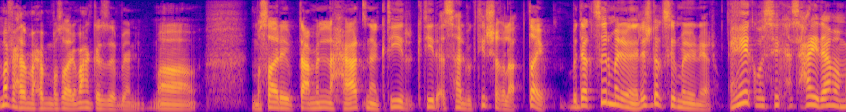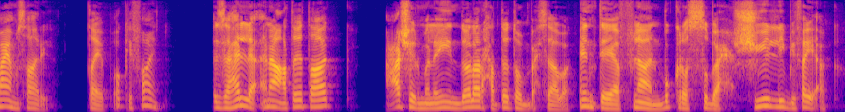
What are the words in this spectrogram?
ما في حدا ما يحب مصاري ما حنكذب يعني. ما مصاري بتعمل لنا حياتنا كتير كتير أسهل بكتير شغلات. طيب بدك تصير مليونير ليش بدك تصير مليونير؟ هيك بس هيك حس حالي دائما معي مصاري. طيب okay fine. إذا هلأ أنا أعطيتك 10 ملايين دولار حطيتهم بحسابك. أنت يا فلان بكرة الصبح شو اللي بفيقك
